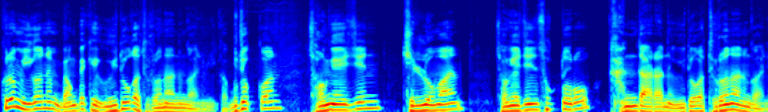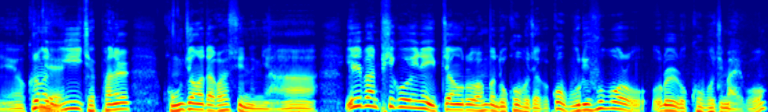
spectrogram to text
그러면 이거는 명백히 의도가 드러나는 거 아닙니까? 무조건 정해진 길로만 정해진 속도로 간다라는 의도가 드러나는 거 아니에요. 그러면 예. 이 재판을 공정하다고 할 수 있느냐? 일반 피고인의 입장으로 한번 놓고 보자고. 꼭 우리 후보를 놓고 보지 말고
